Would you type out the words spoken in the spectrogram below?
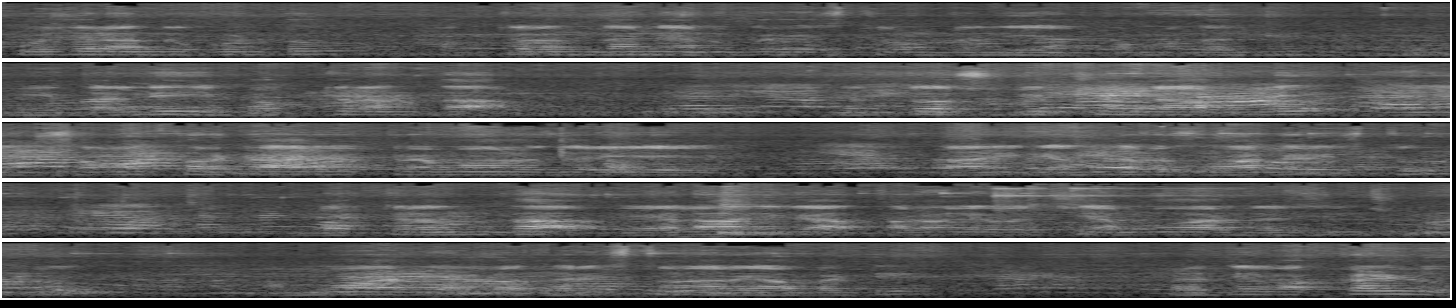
పూజలు అందుకుంటూ భక్తులందరినీ అనుగ్రహిస్తూ ఉంటుంది ఈ అంకమ్మ తల్లి. ఈ తల్లి భక్తులంతా ఎంతో సుభిక్షంగా ఉండి ఈ సంవత్సర కార్యక్రమాలు జరిగే దానికి అందరూ సహకరిస్తూ భక్తులంతా వేలాదిగా తరలి వచ్చి అమ్మవారి దర్శించుకుంటూ అమ్మవారి నీళ్ళలో ధరిస్తున్నారు కాబట్టి ప్రతి ఒక్కళ్ళు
